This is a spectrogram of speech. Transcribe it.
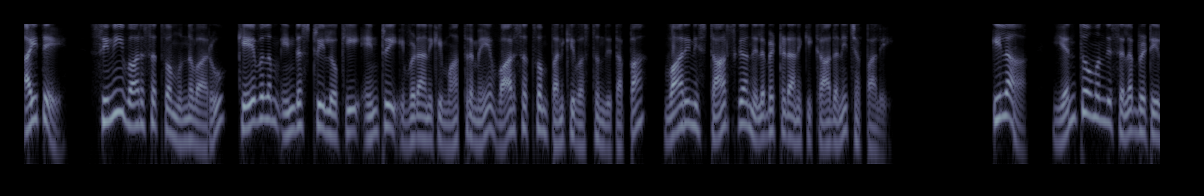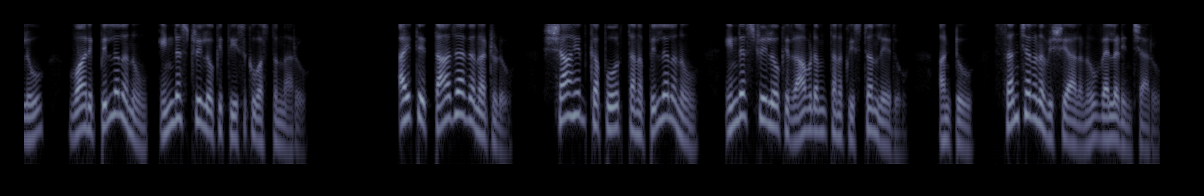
అయితే సినీ వారసత్వం ఉన్నవారు కేవలం ఇండస్ట్రీలోకి ఎంట్రీ ఇవ్వడానికి మాత్రమే వారసత్వం పనికి వస్తుంది తప్ప వారిని స్టార్స్గా నిలబెట్టడానికి కాదని చెప్పాలి. ఇలా ఎంతోమంది సెలబ్రిటీలు వారి పిల్లలను ఇండస్ట్రీలోకి తీసుకువస్తున్నారు. అయితే తాజాగా నటుడు షాహిద్ కపూర్ తన పిల్లలను ఇండస్ట్రీలోకి రావడం తనకు ఇష్టం లేదు. అంటూ సంచలన విషయాలను వెల్లడించారు.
